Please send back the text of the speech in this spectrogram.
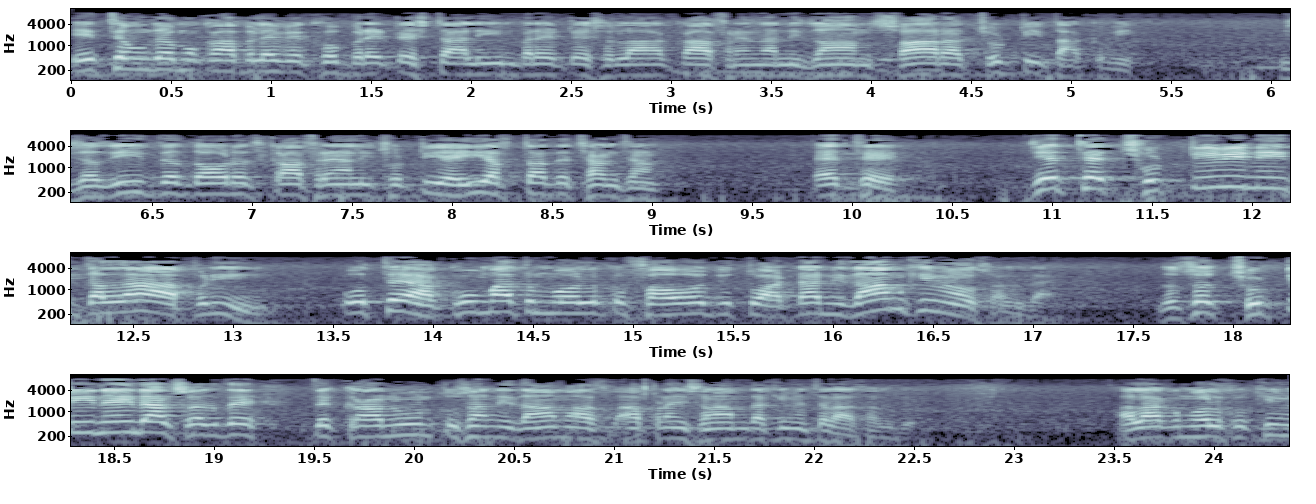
اتے اندر مقابلے ویکو برٹش تعلیم برٹش لا کافرے کا نظام سارا چھٹی تک بھی جزید دور کافرے والی چھٹی ہے ہفتہ تے چھن چھن ایتھے جتھے چھٹی بھی نہیں دلہ اپنی اتے حکومت ملک فوج تا نظام کیون ہو سکتا ہے دسو، چھٹی نہیں رکھ سکتے تو قانون تسا نظام اپنا اسلام کا کیون چلا سکتے الگ ملک کیون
